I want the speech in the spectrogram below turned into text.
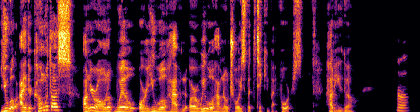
"You will either come with us on your own will, or you will have, or we will have no choice but to take you by force. How do you go?" Oh,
